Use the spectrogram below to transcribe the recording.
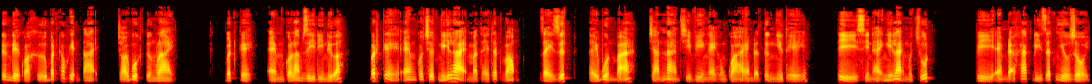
Đừng để quá khứ bắt cóc hiện tại, trói buộc tương lai. Bất kể em có làm gì đi nữa, bất kể em có chợt nghĩ lại mà thấy thất vọng, dày dứt, thấy buồn bã, chán nản chỉ vì ngày hôm qua em đã từng như thế, thì xin hãy nghĩ lại một chút, vì em đã khác đi rất nhiều rồi.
